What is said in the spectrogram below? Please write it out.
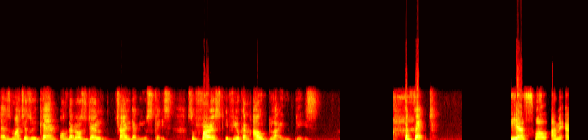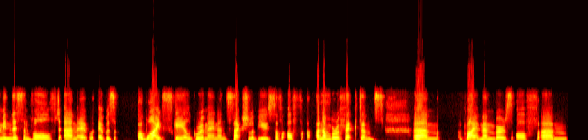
as much as we can on the Rochdale child abuse case. So first, if you can outline, please, the fact. Yes, well, I mean, I mean, this involved um, it. It was a wide-scale grooming and sexual abuse of of a number of victims um, by members of um,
